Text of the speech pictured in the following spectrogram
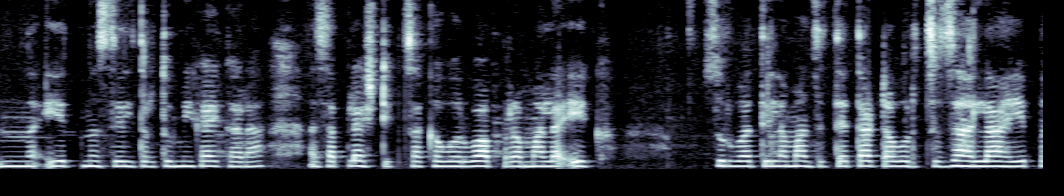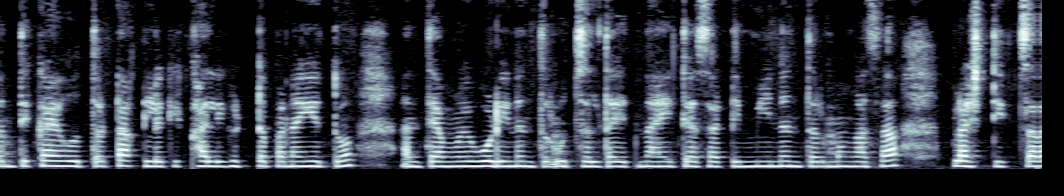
न येत नसेल तर तुम्ही काय करा असा प्लॅस्टिकचा कवर वापरा. मला एक सुरुवातीला माझं त्या ताटावरचं झालं आहे पण ते काय होतं टाकलं की खाली घट्टपणा येतो आणि त्यामुळे वडी नंतर उचलता येत नाही. त्यासाठी मी नंतर मग असा प्लास्टिकचा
